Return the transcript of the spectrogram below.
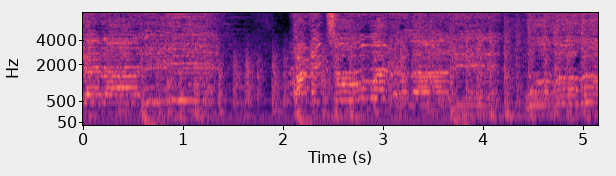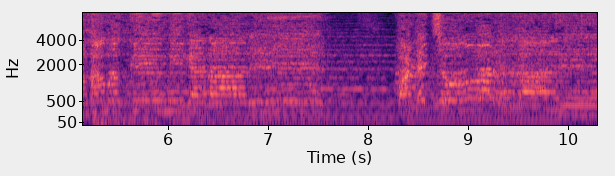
நமக்கு படைச்சோம் வரலாறு. ஓஹோ நமக்கு நிகராறு. படைச்சோம் வரலாறு.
